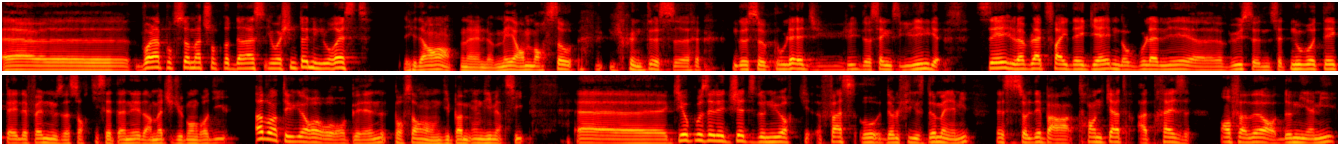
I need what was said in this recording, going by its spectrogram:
Euh, voilà pour ce match entre Dallas et Washington. Il nous reste évidemment le meilleur morceau de ce de ce poulet du de Thanksgiving, c'est le Black Friday Game. Donc vous l'avez euh, vu, ce, cette nouveauté que la NFL nous a sorti cette année d'un match du vendredi à 21h heure européenne. Pour ça, on dit pas, on dit merci. Euh, qui opposait les Jets de New York face aux Dolphins de Miami. Ça s'est soldé par 34 à 13 en faveur de Miami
